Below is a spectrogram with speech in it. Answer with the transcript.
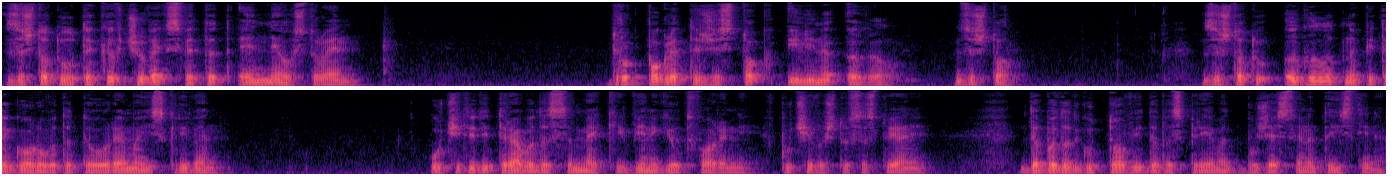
Защото от такъв човек светът е неустроен. Друг поглед е жесток или на ъгъл. Защо? Защото ъгълът на Питагоровата теорема е изкривен. Очите ти трябва да са меки, винаги отворени, в почиващо състояние, да бъдат готови да възприемат божествената истина.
